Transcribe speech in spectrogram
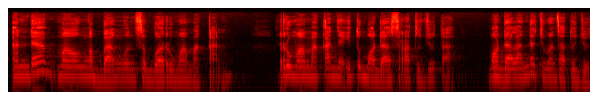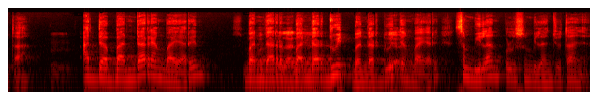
Anda mau ngebangun sebuah rumah makan. Rumah makannya itu modal 100 juta. Modal Anda cuma 1 juta. Ada bandar yang bayarin bandar 99 ya? bandar duit, bandar duit Iya. yang bayarin 99 jutanya.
